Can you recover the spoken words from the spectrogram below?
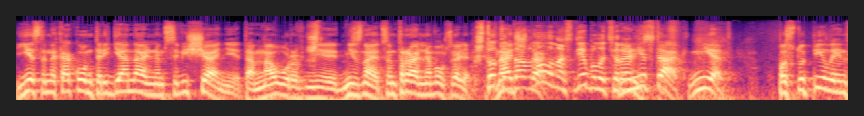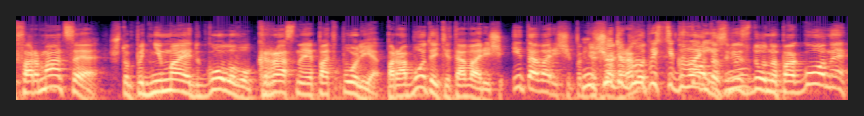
Если на каком-то региональном совещании, там на уровне, не знаю, центрального округа, сказали, Что-то «Значит давно так, у нас не было террористов. не так, нет. Поступила информация, что поднимает голову красное подполье. Поработайте, товарищи. И товарищи побежали. Ну, что ты работать. глупости Кто-то говоришь, ну? звезду на погоны,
